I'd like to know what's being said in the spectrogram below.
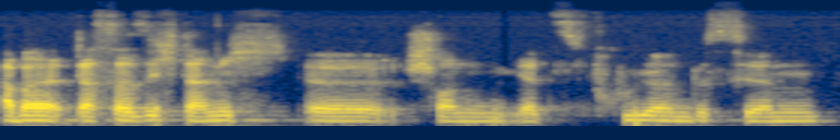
Aber dass er sich da nicht äh, schon jetzt früher ein bisschen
